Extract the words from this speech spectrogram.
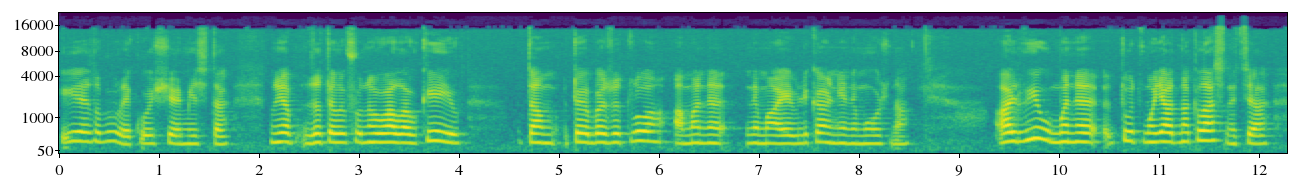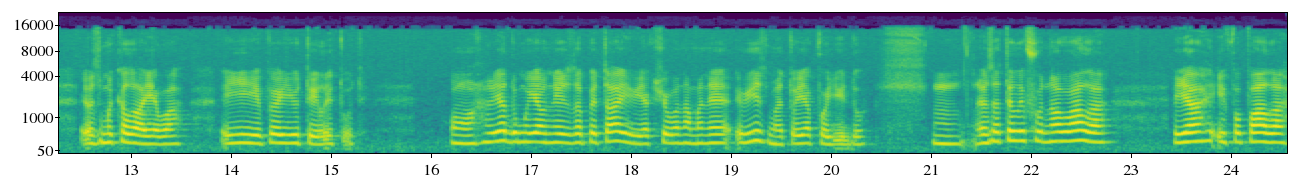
і я забула якого ще міста. Ну, я зателефонувала в Київ, там треба житло, а в мене немає, в лікарні не можна. А Львів, у мене тут моя однокласниця з Миколаєва, її приютили тут. О, я думаю, я в неї запитаю, якщо вона мене візьме, то я поїду. Зателефонувала я і попала.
